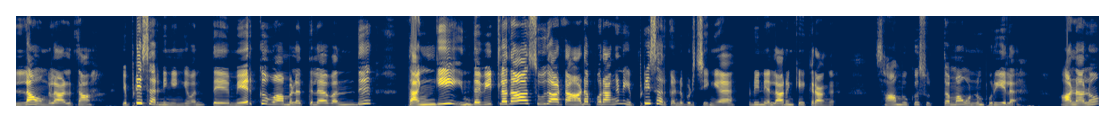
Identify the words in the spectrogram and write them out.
எல்லாம் உங்களால் தான். எப்படி சார் நீங்கள் இங்கே வந்து மேற்கு மாம்பலத்தில் வந்து தங்கி இந்த வீட்டில் தான் சூதாட்டம் ஆட போகிறாங்கன்னு எப்படி சார் கண்டுபிடிச்சிங்க? அப்படின்னு எல்லாரும் கேட்குறாங்க சாம்புக்கு சுத்தமாக ஒன்றும் புரியலை. ஆனாலும்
